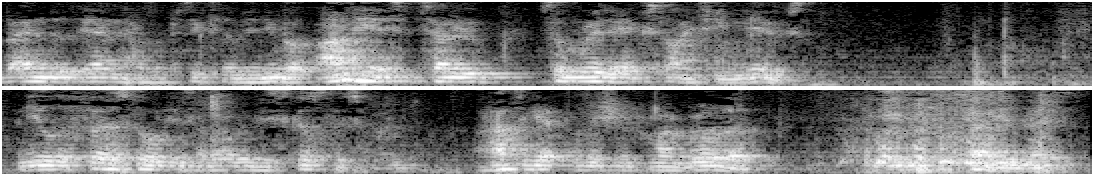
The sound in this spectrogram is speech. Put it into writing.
bend at the end has a particular meaning, but I'm here to tell you some really exciting news. And you're the first audience I've ever discussed this with. I had to get permission from my brother tell you this.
